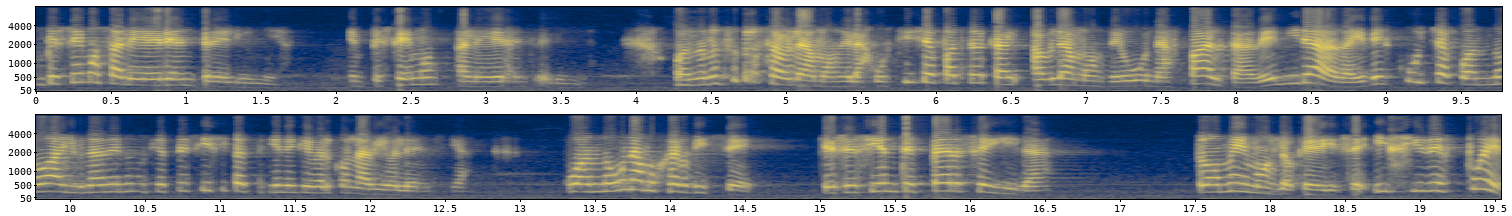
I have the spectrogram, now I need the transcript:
empecemos a leer entre líneas. Empecemos a leer entre líneas. Cuando nosotros hablamos de la justicia patriarcal, hablamos de una falta de mirada y de escucha cuando hay una denuncia específica que tiene que ver con la violencia. Cuando una mujer dice que se siente perseguida, tomemos lo que dice. Y si después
